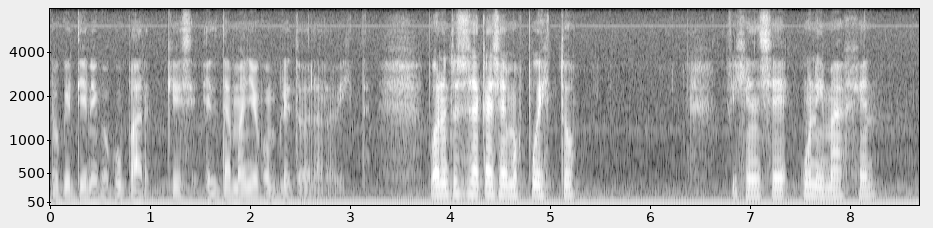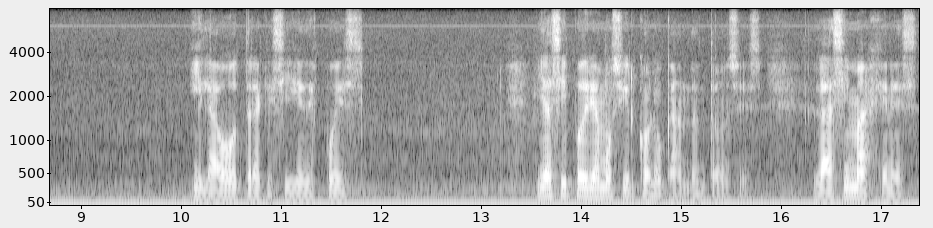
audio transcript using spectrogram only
lo que tiene que ocupar, que es el tamaño completo de la revista. Bueno, entonces acá ya hemos puesto, fíjense, una imagen y la otra que sigue después. Y así podríamos ir colocando entonces las imágenes.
